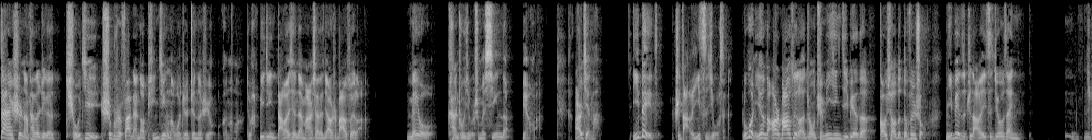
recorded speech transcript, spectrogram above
但是呢，他的这个球技是不是发展到瓶颈了？我觉得真的是有可能了，对吧？毕竟打到现在，马上下赛季二十八岁了。没有看出有什么新的变化，而且呢，一辈子只打了一次季后赛。如果你现在到二十八岁了，这种全明星级别的高效的得分手，你一辈子只打了一次季后赛，你你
